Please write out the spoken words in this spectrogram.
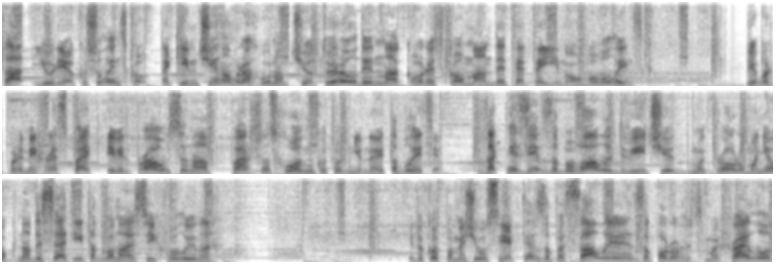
та Юрія Кошелинського. Таким чином рахунок 4-1 на користь команди ТТІ Нововолинськ. Любert переміг респект і відправився на першу сходинку турнірної таблиці. За князів забивали двічі Дмитро Романюк на 10 та 12 хвилинах. І також по м'ячу у актив записали запорожець Михайло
